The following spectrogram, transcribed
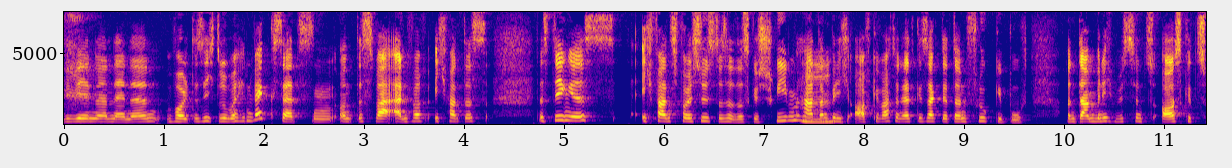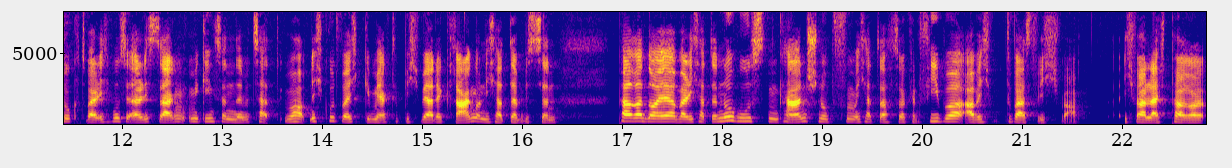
wie wir ihn ja nennen, wollte sich darüber hinwegsetzen. Und das war einfach, ich fand das, das Ding ist, ich fand es voll süß, dass er das geschrieben hat. Dann bin ich aufgewacht und er hat gesagt, er hat einen Flug gebucht. Und dann bin ich ein bisschen zu- ausgezuckt, weil ich muss ehrlich sagen, mir ging es an der Zeit überhaupt nicht gut, weil ich gemerkt habe, ich werde krank und ich hatte ein bisschen Paranoia, weil ich hatte nur Husten, keinen Schnupfen, ich hatte auch zwar kein Fieber, aber ich, du weißt, wie ich war. Ich war leicht para,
